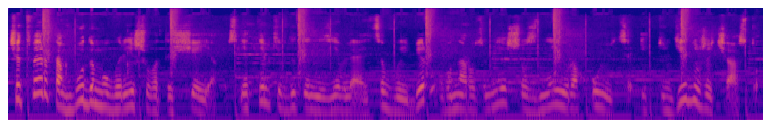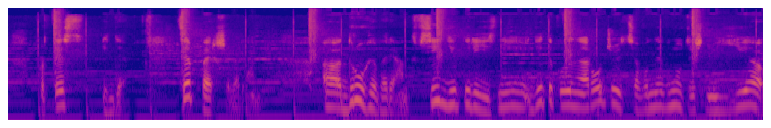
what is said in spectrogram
Четвер там будемо вирішувати ще якось. Як тільки в дитини з'являється вибір, вона розуміє, що з нею рахуються, і тоді дуже часто протест іде. Це перший варіант. А, Другий варіант: всі діти різні. Діти, коли народжуються, вони внутрішньо є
